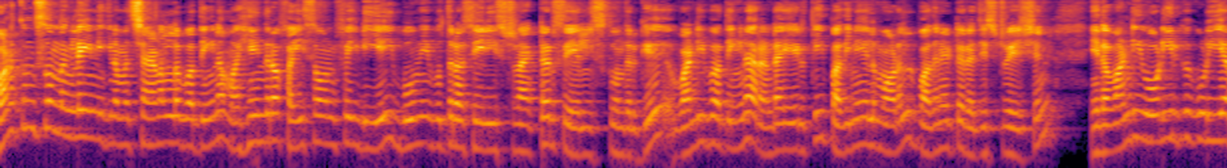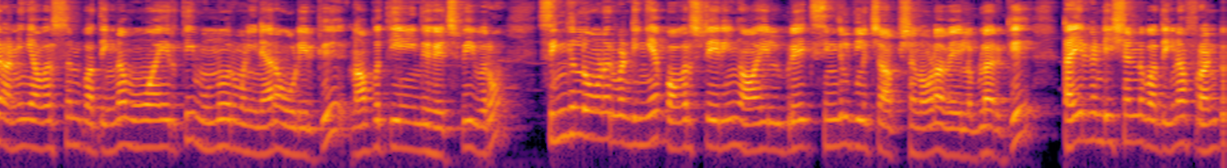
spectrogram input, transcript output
வணக்கம் சொந்தங்களே இன்றைக்கி நம்ம சேனலில் பார்த்தீங்கன்னா Mahindra five seven five DI Bhoomi Putra series டிராக்டர் சேல்ஸ்க்கு வந்திருக்கு. வண்டி பார்த்தீங்கன்னா ரெண்டாயிரத்தி பதினேழு மாடல் பதினெட்டு ரெஜிஸ்ட்ரேஷன் இந்த வண்டி ஓடி இருக்கக்கூடிய ரன்னிங் ஹவர்ஸ்ன்னு பார்த்தீங்கன்னா மூவாயிரத்தி முந்நூறு மணி நேரம் ஓடி இருக்கு. நாற்பத்தி ஐந்து ஹெச்பி வரும். சிங்கிள் ஓனர் வண்டிங்க power steering oil brake single clutch ஆப்ஷனோட அவைலபிளாக இருக்குது டயர் கண்டிஷன் பார்த்தீங்கன்னா ஃப்ரண்ட்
